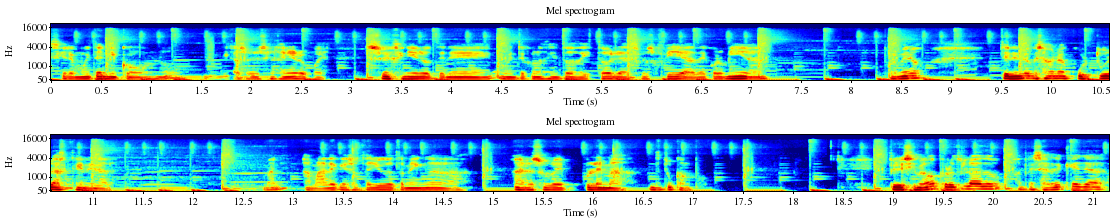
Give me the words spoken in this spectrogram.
si eres muy técnico, ¿no? En mi caso yo soy ingeniero, pues soy ingeniero, tener obviamente conocimientos de historia, de filosofía, de economía, por lo menos tener lo que sea una cultura general. ¿Vale? Además de que eso te ayuda también a resolver problemas de tu campo. Pero si me hago por otro lado, a pesar de que haya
